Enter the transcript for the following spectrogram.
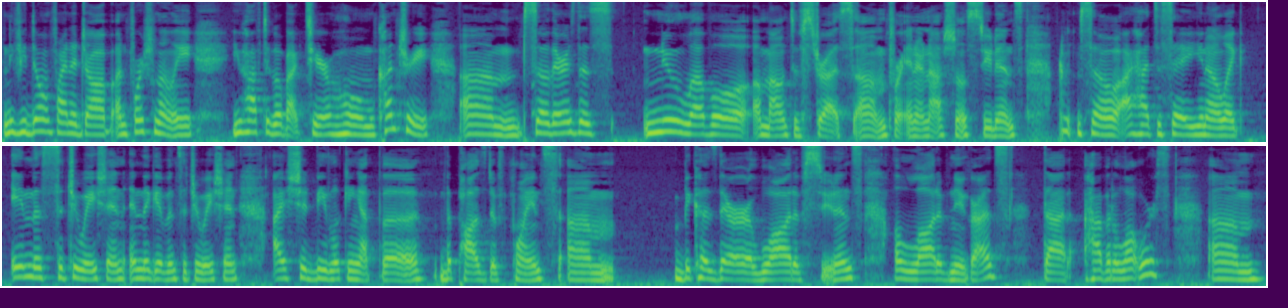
and if you don't find a job, unfortunately, you have to go back to your home country. Um, so there is this new level amount of stress um, for international students. So I had to say, you know, like in this situation, in the given situation, I should be looking at the the positive points. Um, because there are a lot of students, a lot of new grads that have it a lot worse. Um,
